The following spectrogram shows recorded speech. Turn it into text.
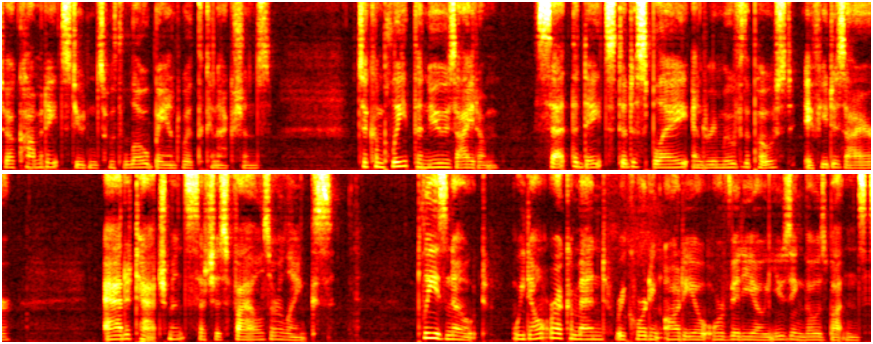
to accommodate students with low bandwidth connections. To complete the news item, set the dates to display and remove the post if you desire, add attachments such as files or links, Please note, we don't recommend recording audio or video using those buttons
